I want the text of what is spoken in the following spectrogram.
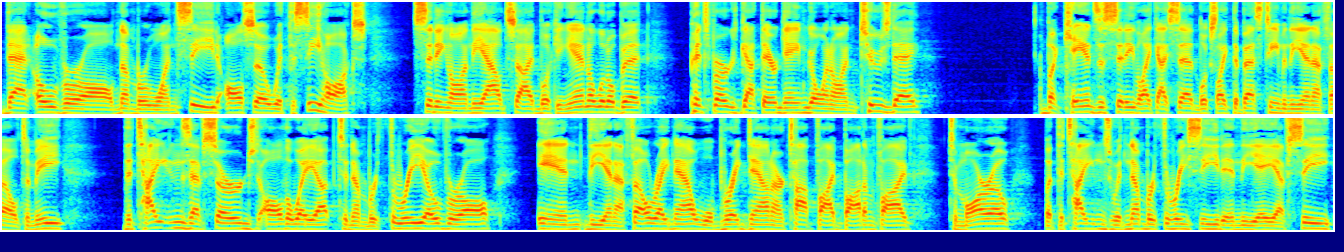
that overall number 1 seed also with the Seahawks sitting on the outside looking in a little bit. Pittsburgh's got their game going on Tuesday. But Kansas City, like I said, looks like the best team in the NFL to me. The Titans have surged all the way up to number three overall in the NFL right now. We'll break down our top five, bottom five tomorrow. But the Titans with number three seed in the AFC.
